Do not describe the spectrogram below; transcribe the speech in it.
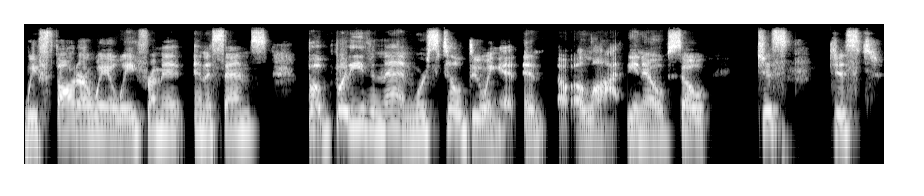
We've thought our way away from it in a sense, but but even then we're still doing it and a lot, you know. So just just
